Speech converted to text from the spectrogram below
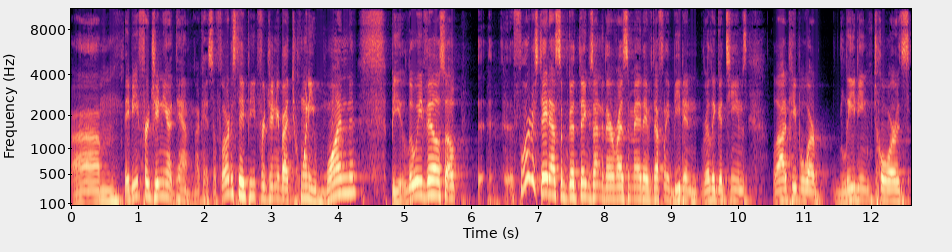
um, they beat Virginia. Damn. Okay, so Florida State beat Virginia by 21. Beat Louisville. So uh, Florida State has some good things under their resume. They've definitely beaten really good teams. A lot of people are leading towards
